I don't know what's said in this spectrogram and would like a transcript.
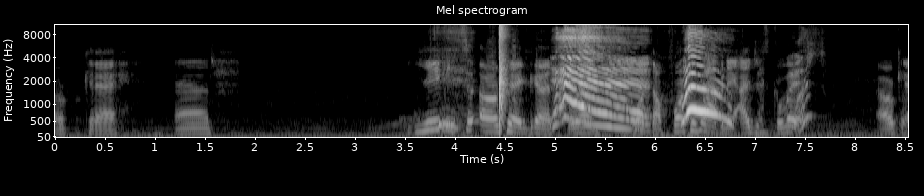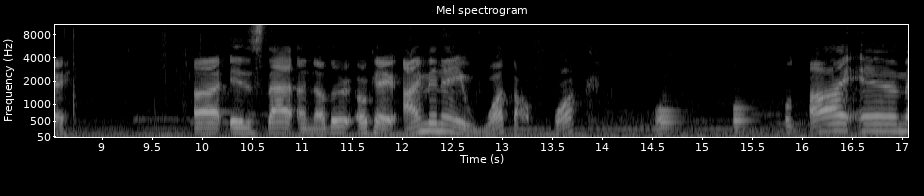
Okay. And. Yeet! Okay, good. Yeah! What the fuck Woo! is happening? I just glitched. Okay. Uh, is that another? Okay, I'm in a. What the fuck? Oh, oh, I am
